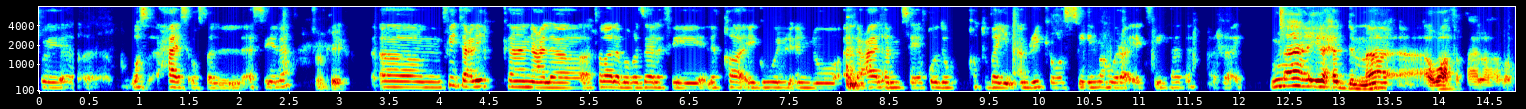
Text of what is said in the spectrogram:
شوي آه، حايس اوصل الأسئلة. أوكي. في تعليق كان على طلال أبو غزالة في لقاء يقول إنه العالم سيقود قطبين أمريكا والصين. ما هو رأيك في هذا الرأي؟ ما إلى حد ما أوافق على هذا الرأي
